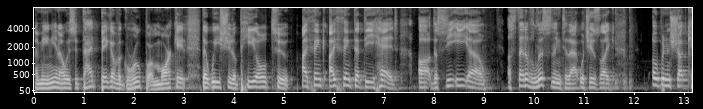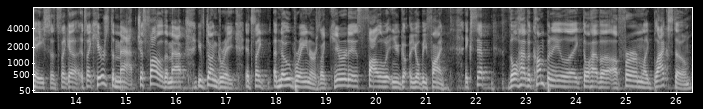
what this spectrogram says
I mean, you know, is it that big of a group or market that we should appeal to? I think I think that the head, uh, the CEO, instead of listening to that, which is like open and shut case, it's like a it's like here's the map. Just follow the map. You've done great. It's like a no brainer. Like here it is. Follow it, and you go, you'll be fine. Except they'll have a company like they'll have a, a firm like Blackstone.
